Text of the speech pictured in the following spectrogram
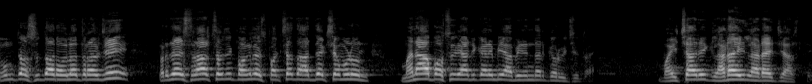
तुमचं सुद्धा दौलतरावजी प्रदेश राष्ट्रवादी काँग्रेस पक्षाचा अध्यक्ष म्हणून मनापासून या ठिकाणी मी अभिनंदन करू इच्छितो. आहे वैचारिक लढाई लढायची असते.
